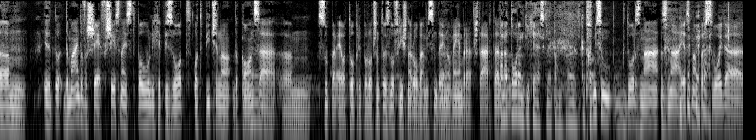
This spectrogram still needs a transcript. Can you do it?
Um, je to The Mind of a Chef, 16 polurnih epizod, odpičeno do konca, um, super, evo, to priporočam, to je zelo frišna roba, mislim, da je novembra štarta. Pa na torrentih je sklepam. ali Kako? Mislim, kdor zna, zna. Jaz imam pač svojega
